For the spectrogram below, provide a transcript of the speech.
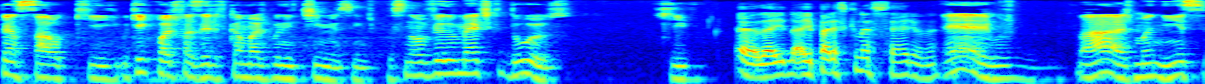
pensar o que o que pode fazer ele ficar mais bonitinho assim, tipo, senão vira o Magic Duels que é, daí, daí parece que não é sério, né? É, os, ah, as manias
